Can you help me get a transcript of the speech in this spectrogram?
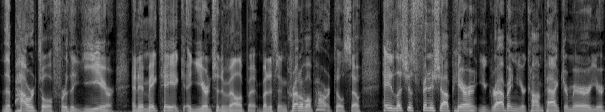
the power tool for the year. And it may take a year to develop it, but it's an incredible power tool. So, hey, let's just finish up here. You're grabbing your compact, your mirror, your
